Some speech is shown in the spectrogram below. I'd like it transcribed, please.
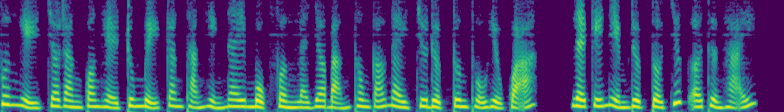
Vương Nghị cho rằng quan hệ Trung Mỹ căng thẳng hiện nay một phần là do bản thông cáo này chưa được tuân thủ hiệu quả. Lễ kỷ niệm được tổ chức ở Thượng Hải,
